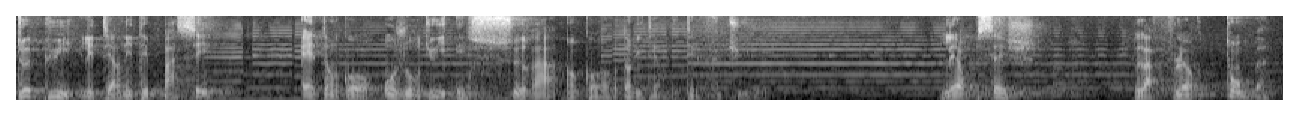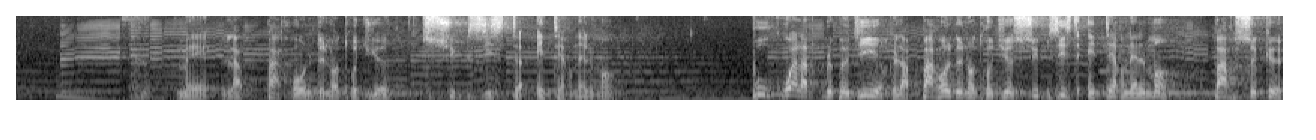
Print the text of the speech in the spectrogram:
depuis l'éternité passée est encore aujourd'hui et sera encore dans l'éternité future. L'herbe sèche, la fleur tombe, mais la parole de notre Dieu subsiste éternellement. Pourquoi la Bible peut dire que la parole de notre Dieu subsiste éternellement? Parce que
